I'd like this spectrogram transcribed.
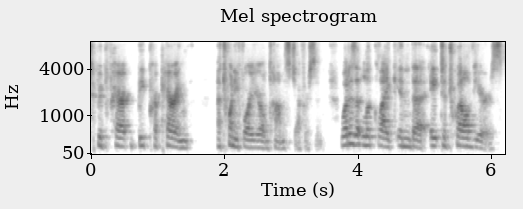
to be, prepare, be preparing a 24 year old Thomas Jefferson? What does it look like in the 8 to 12 years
